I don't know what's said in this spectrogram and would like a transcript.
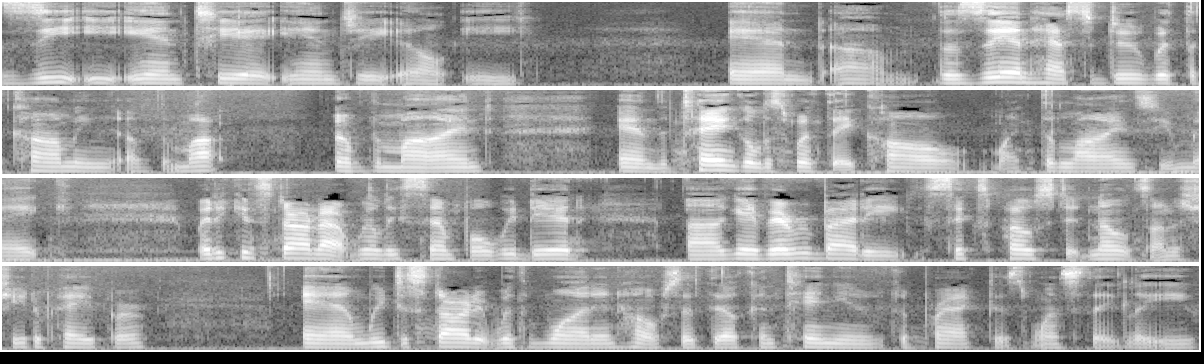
Z E N T A N G L E and um, the Zen has to do with the calming of the mo- of the mind, and the tangle is what they call like the lines you make. But it can start out really simple. We did uh, gave everybody six post-it notes on a sheet of paper, and we just started with one in hopes that they'll continue the practice once they leave.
